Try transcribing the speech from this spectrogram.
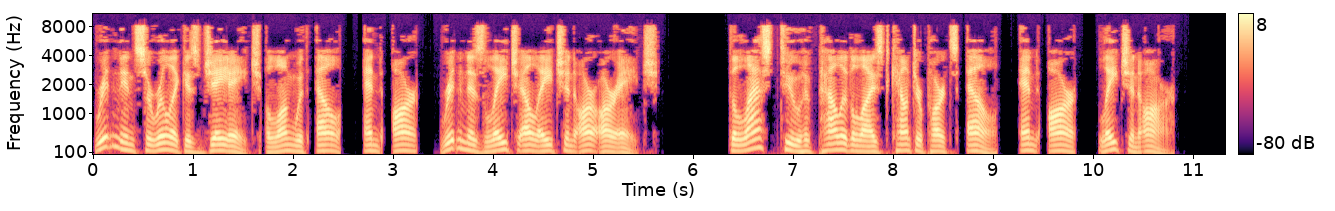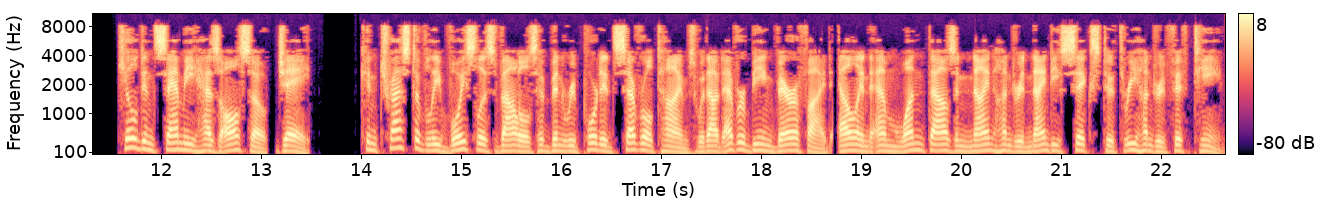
written in Cyrillic as jh along with l, and r, written as lh lh and rrh. The last two have palatalized counterparts, l, and r, lh and r. Kildin Sami has also, j, Contrastively voiceless vowels have been reported several times without ever being verified L and M 1996 315.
